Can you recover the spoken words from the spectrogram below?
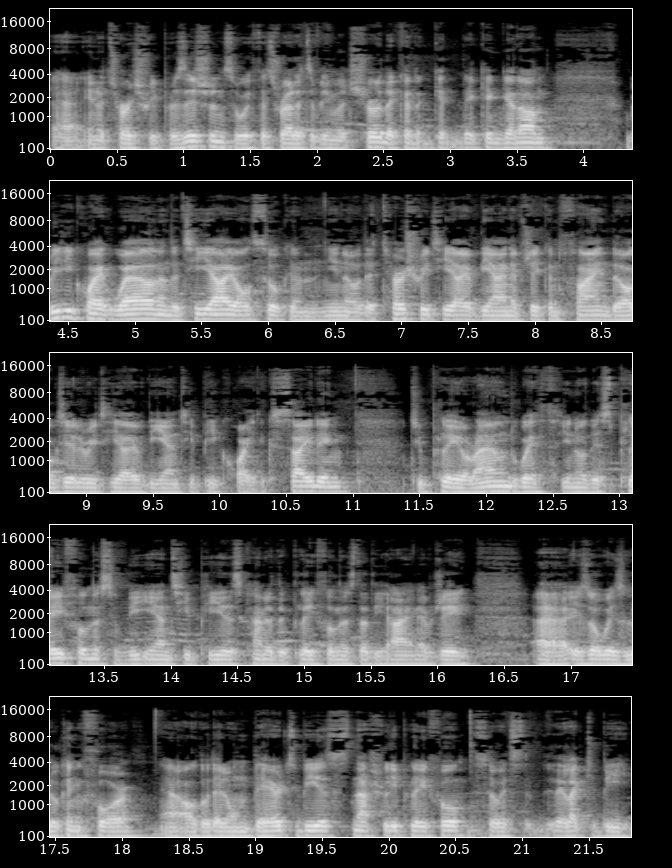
uh, in a tertiary position, so if it's relatively mature, they can get they can get on really quite well. And the TI also can, you know, the tertiary TI of the INFJ can find the auxiliary TI of the ENTP quite exciting to play around with. You know, this playfulness of the ENTP is kind of the playfulness that the INFJ uh, is always looking for, uh, although they don't dare to be as naturally playful. So it's they like to be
